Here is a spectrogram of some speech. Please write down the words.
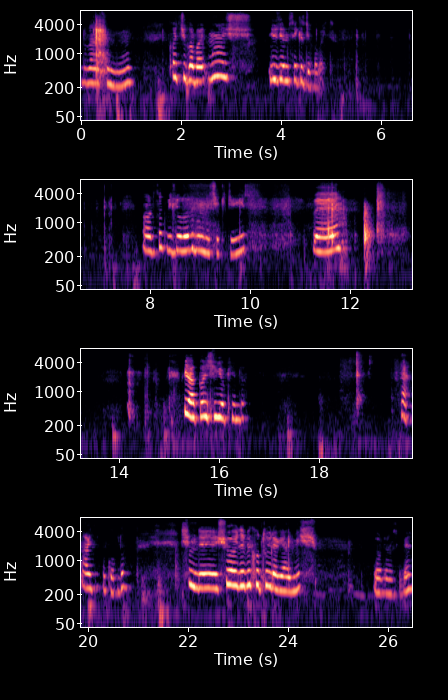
Buradan açılmıyor. Kaç GB'mış? 128 GB. Artık videoları bununla çekeceğiz. Ve bir dakika ışığı yakayım ben. Heh aydınlık oldu. Şimdi şöyle bir kutuyla gelmiş. Gördüğünüz gibi.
